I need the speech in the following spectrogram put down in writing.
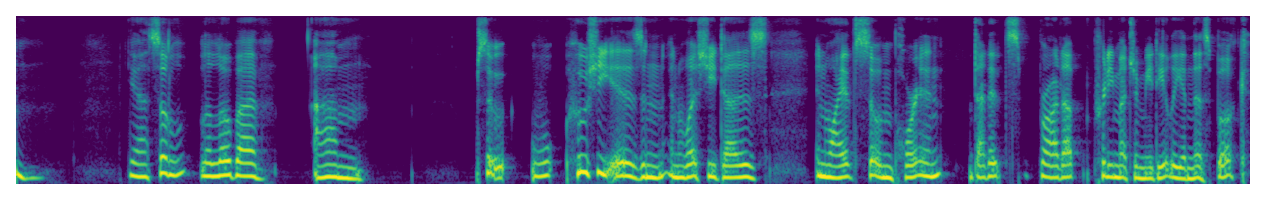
Mm-hmm. Yeah. So La Loba, um, so who she is and, and what she does and why it's so important that it's brought up pretty much immediately in this book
